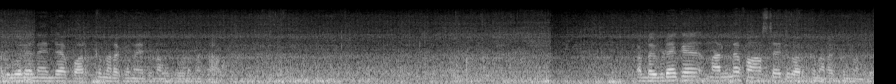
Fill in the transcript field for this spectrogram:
അതുപോലെ തന്നെ അതിന്റെ വർക്ക് നടക്കുന്നതായിട്ട് നമുക്ക് ഇവിടെ നിന്ന് കാണാം. കണ്ടോ ഇവിടെയൊക്കെ നല്ല ഫാസ്റ്റായിട്ട് വർക്ക് നടക്കുന്നുണ്ട്.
